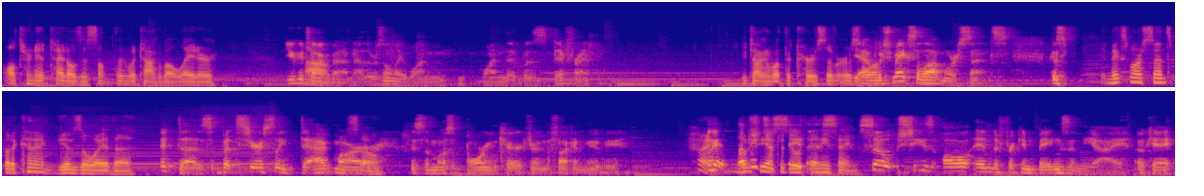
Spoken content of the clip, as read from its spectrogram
alternate titles is something we'll talk about later. You could talk Um, about it now. There was only one one that was different. You're talking about the Curse of Ursula. Yeah, which makes a lot more sense because it makes more sense, but it kind of gives away the. it does. But seriously, Dagmar is the most boring character in the fucking movie. Right, Okay, what let does me she have just to do say with this. anything? So she's all into freaking bangs in the eye. Okay,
